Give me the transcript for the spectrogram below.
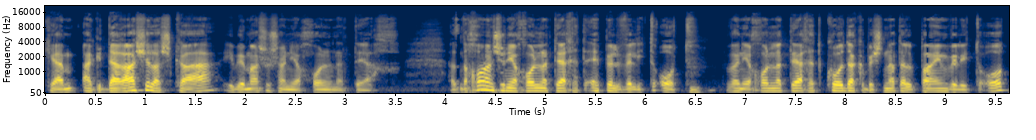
כי ההגדרה של השקעה היא במשהו שאני יכול לנתח. אז נכון שאני יכול לנתח את אפל ולטעות, ואני יכול לנתח את קודק בשנת 2000 ולטעות,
